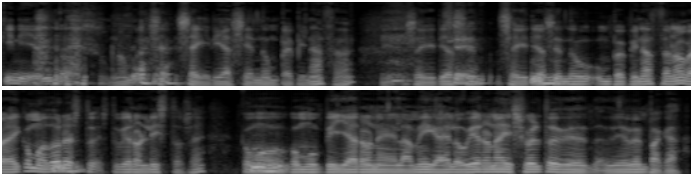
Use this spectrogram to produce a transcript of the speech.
500. no, se, seguiría siendo un pepinazo, ¿eh? Seguiría, sí. seguiría siendo un pepinazo, ¿no? Pero ahí Commodore estu estuvieron listos, ¿eh? Como, como pillaron el Amiga, ¿eh? Lo vieron ahí suelto y de, de ven para acá.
